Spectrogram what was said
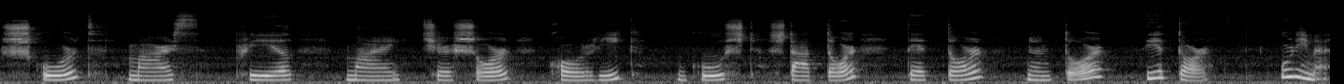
shkurt, mars, prill, maj, qershor, korrik, gusht, shtator, tetor, nëntor, dhjetor. Urime.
